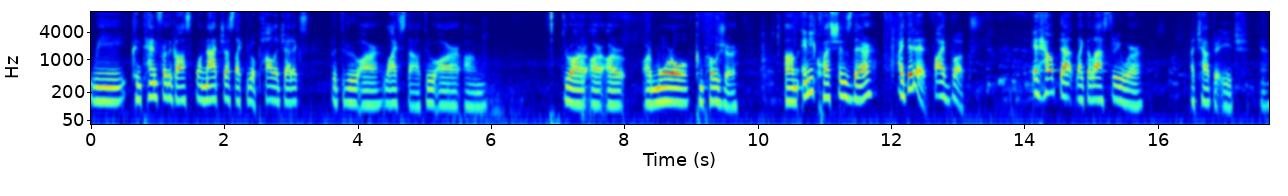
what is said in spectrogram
we contend for the gospel, not just like through apologetics, but through our lifestyle, through our, um, through our, our, our, our moral composure. Um, any questions there? I did it, five books. It helped that like the last three were a chapter each. Yeah.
